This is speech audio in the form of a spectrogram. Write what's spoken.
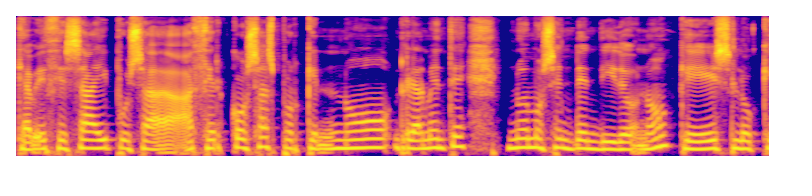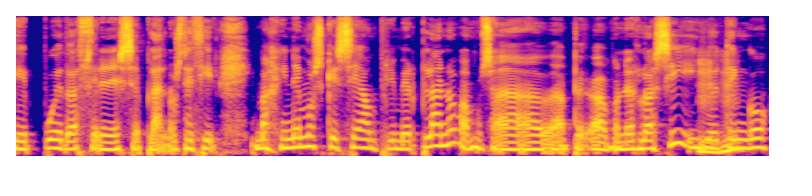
que a veces hay pues a hacer cosas porque no realmente no hemos entendido ¿no? qué es lo que puedo hacer en ese plano. Es decir, imaginemos que sea un primer plano, vamos a, ponerlo así, y yo, tengo,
